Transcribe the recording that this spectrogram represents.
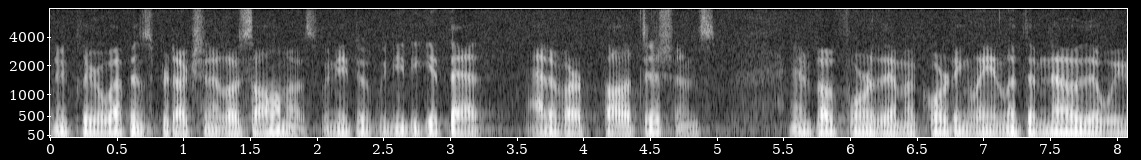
nuclear weapons production at Los Alamos? We need to we need to get that out of our politicians and vote for them accordingly and let them know that we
